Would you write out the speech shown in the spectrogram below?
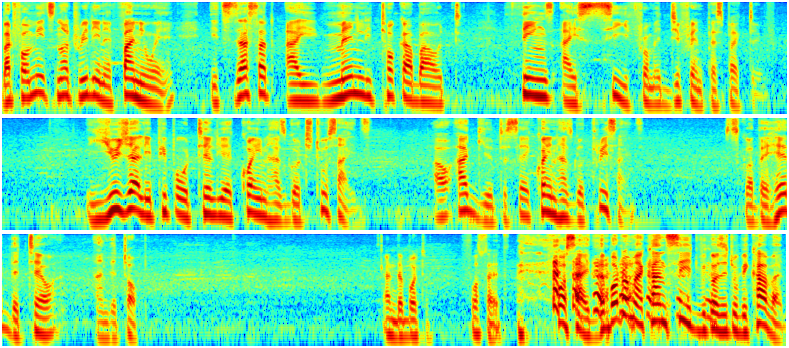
But for me, it's not really in a funny way. It's just that I mainly talk about things I see from a different perspective. Usually, people will tell you a coin has got two sides. I'll argue to say coin has got three sides. It's got the head, the tail, and the top. And the bottom, four sides. Four sides. The bottom I can't see it because it will be covered.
